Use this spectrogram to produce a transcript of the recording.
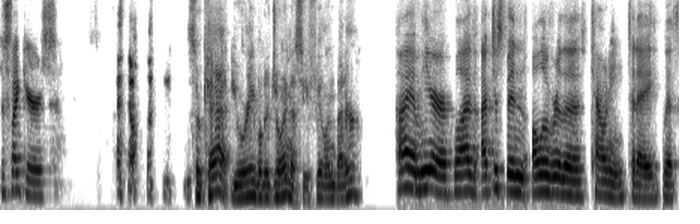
just like yours. so, Kat, you were able to join us. Are you feeling better? Hi, I'm here. Well, I've I've just been all over the county today with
